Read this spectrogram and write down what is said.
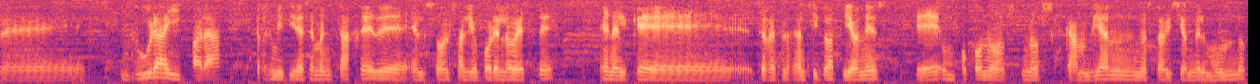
eh, dura y para transmitir ese mensaje de el sol salió por el oeste en el que se reflejan situaciones que un poco nos, nos cambian nuestra visión del mundo.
